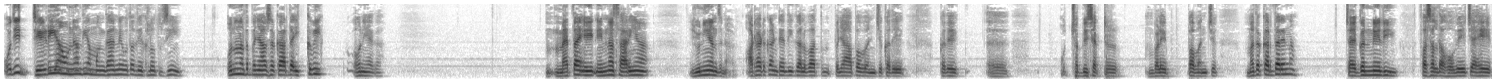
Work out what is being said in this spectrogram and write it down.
ਉਹ ਜੀ ਜਿਹੜੀਆਂ ਉਹਨਾਂ ਦੀਆਂ ਮੰਗਾਂ ਨੇ ਉਹ ਤਾਂ ਦੇਖ ਲਓ ਤੁਸੀਂ ਉਹਨਾਂ ਨਾਲ ਤਾਂ ਪੰਜਾਬ ਸਰਕਾਰ ਦਾ ਇੱਕ ਵੀ ਉਹ ਨਹੀਂ ਹੈਗਾ। ਮੈਂ ਤਾਂ ਇਹ ਇਹਨਾਂ ਸਾਰੀਆਂ ਯੂਨੀਅਨਸ ਨਾਲ 8-8 ਘੰਟਿਆਂ ਦੀ ਗੱਲਬਾਤ ਪੰਜਾਬ ਭਵਨ ਚ ਕਦੇ ਕਦੇ ਅਹ, 26 ਸੈਕਟਰ ਬੜੇ ਭਵਨ ਚ ਮੈਂ ਤਾਂ ਕਰਦਾ ਰਹਿਣਾ ਚਾਹੇ ਗੰਨੇ ਦੀ ਫਸਲ ਦਾ ਹੋਵੇ, ਚਾਹੇ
